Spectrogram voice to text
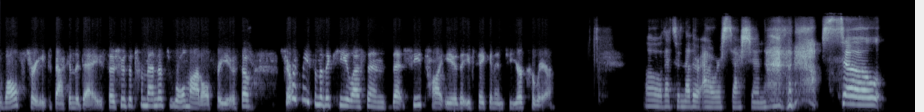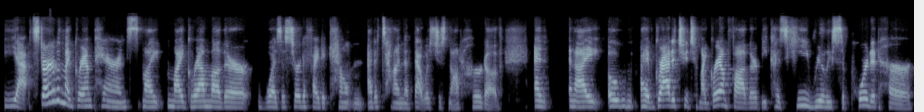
Wall Street back in the day. So she was a tremendous role model for you. So, share with me some of the key lessons that she taught you that you've taken into your career. Oh, that's another hour session. so, yeah started with my grandparents my my grandmother was a certified accountant at a time that that was just not heard of and and i owe i have gratitude to my grandfather because he really supported her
